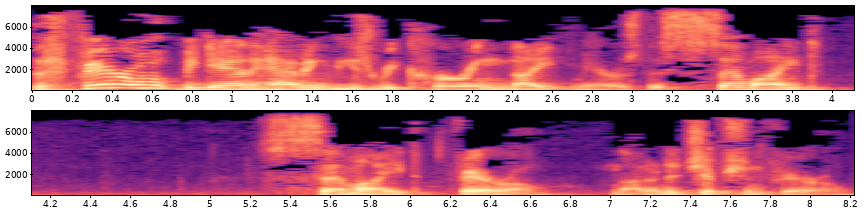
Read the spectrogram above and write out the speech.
the Pharaoh began having these recurring nightmares. The Semite, Semite Pharaoh, not an Egyptian Pharaoh,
